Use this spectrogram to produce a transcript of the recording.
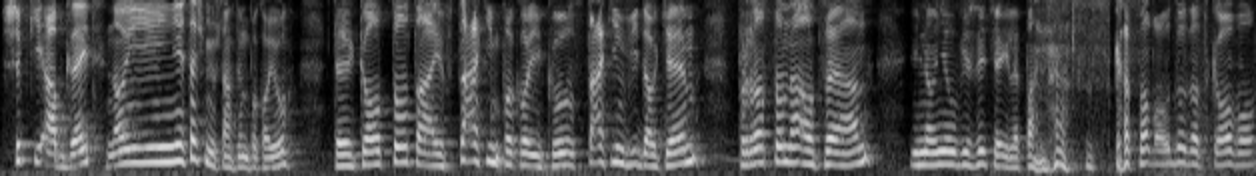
Szybki upgrade, no i nie jesteśmy już tam w tym pokoju, tylko tutaj, w takim pokoiku, z takim widokiem, prosto na ocean. I no nie uwierzycie, ile pan nas skasował dodatkowo.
